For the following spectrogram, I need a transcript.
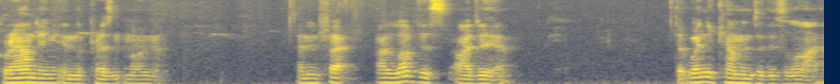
grounding in the present moment. And in fact, I love this idea that when you come into this life,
